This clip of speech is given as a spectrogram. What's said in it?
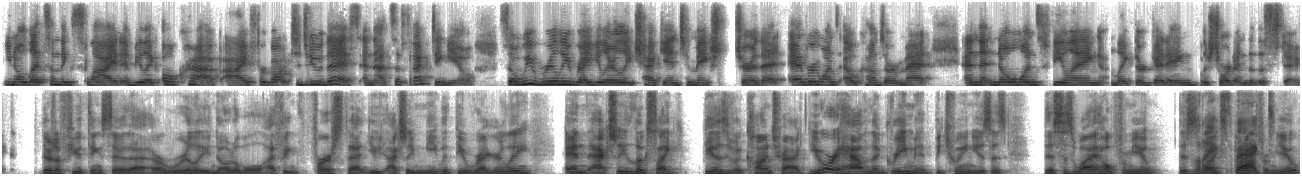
you know, let something slide and be like, oh crap, I forgot to do this, and that's affecting you. So we really regularly check in to make sure that everyone's outcomes are met and that no one's feeling like they're getting the short end of the stick. There's a few things there that are really notable. I think first that you actually meet with people regularly and actually looks like because of a contract, you already have an agreement between you that says, this is what I hope from you. This is what, I expect. from you.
